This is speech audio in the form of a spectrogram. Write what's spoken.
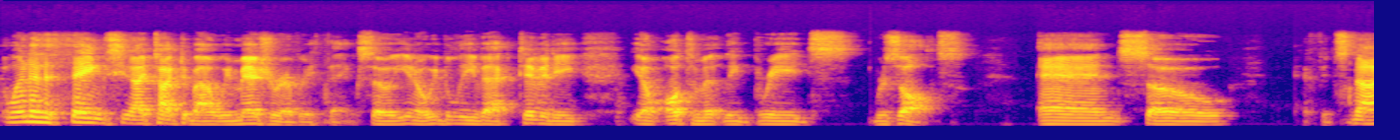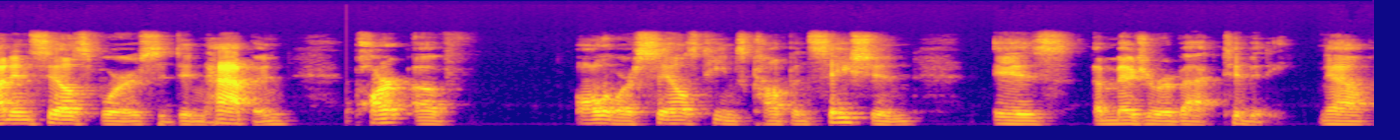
One of the things you know, I talked about, we measure everything. So, you know, we believe activity, you know, ultimately breeds results. And so, if it's not in Salesforce, it didn't happen. Part of all of our sales team's compensation is a measure of activity. Now,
